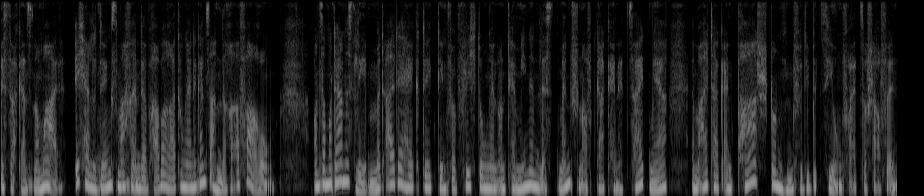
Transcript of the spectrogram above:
ist doch ganz normal. Ich allerdings mache in der Paarberatung eine ganz andere Erfahrung. Unser modernes Leben mit all der Hektik, den Verpflichtungen und Terminen lässt Menschen oft gar keine Zeit mehr, im Alltag ein paar Stunden für die Beziehung freizuschaufeln.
